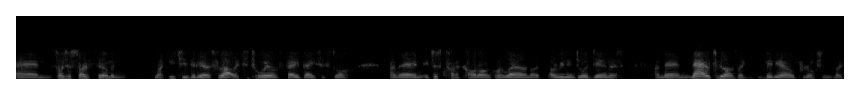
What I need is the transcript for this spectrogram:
um, so I just started filming like YouTube videos for that, like tutorials, very basic stuff. And then it just kind of caught on quite well, and I, I really enjoyed doing it. And then now, to be honest, like video productions, like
